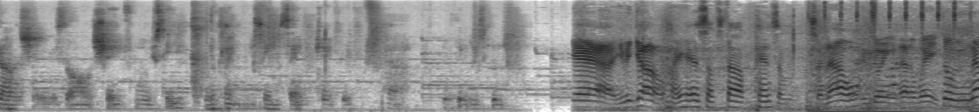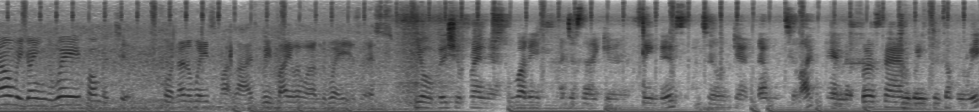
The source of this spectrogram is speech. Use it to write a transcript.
Not shape, it's all shape you see. Look like the same same cases. Uh, everything is good. Yeah, here we go. My hands have stopped handsome. So now we're going another way. So now we're going away from the chip for another way smart life. We buy one on the way is this. Yo, visual friend, everybody. I just like uh, saying this until we get them to life. And the first time we're going to Tamparuli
